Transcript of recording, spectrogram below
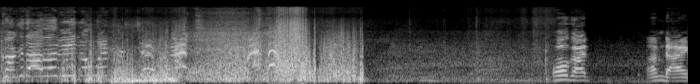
Crocodile Anita Whipper shit! Oh god, I'm dying.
